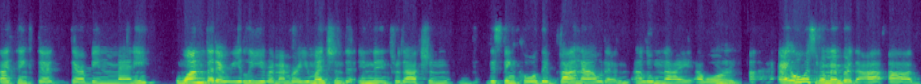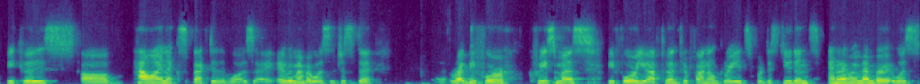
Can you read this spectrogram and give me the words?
I think that there have been many one that I really remember, you mentioned in the introduction this thing called the Van Houten Alumni Award. Mm. I always remember that uh, because of how unexpected it was. I, I remember it was just uh, right before Christmas, before you have to enter final grades for the students. And I remember it was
